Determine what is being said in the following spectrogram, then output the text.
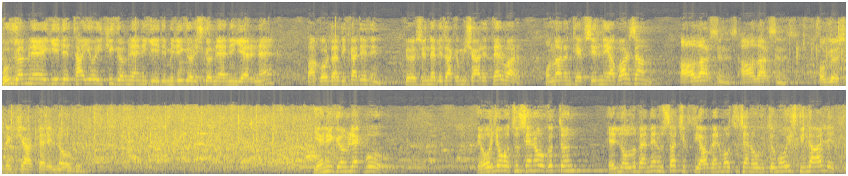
Bu gömleği giydi, Tayyo 2 gömleğini giydi, milli görüş gömleğinin yerine. Bak orada dikkat edin, göğsünde bir takım işaretler var. Onların tefsirini yaparsam ağlarsınız, ağlarsınız. O göğsündeki işaretlerin ne olduğunu. Yeni gömlek bu. E hoca 30 sene okuttun. Elin oğlu benden usta çıktı ya. Benim 30 sene okuttuğumu o 3 günde halletti.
